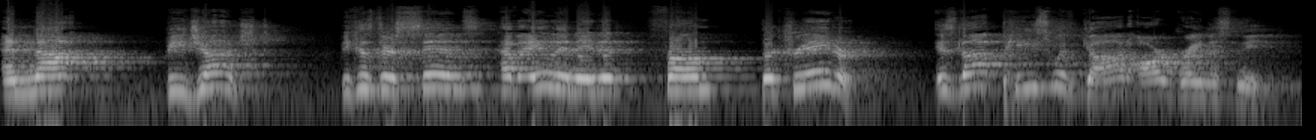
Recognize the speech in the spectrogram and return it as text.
and not be judged because their sins have alienated from their Creator? Is not peace with God our greatest need?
